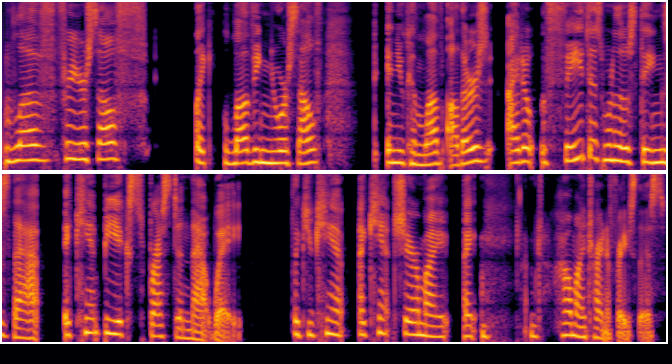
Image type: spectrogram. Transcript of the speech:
love for yourself, like loving yourself, and you can love others. I don't. Faith is one of those things that it can't be expressed in that way. Like you can't. I can't share my. I. How am I trying to phrase this?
